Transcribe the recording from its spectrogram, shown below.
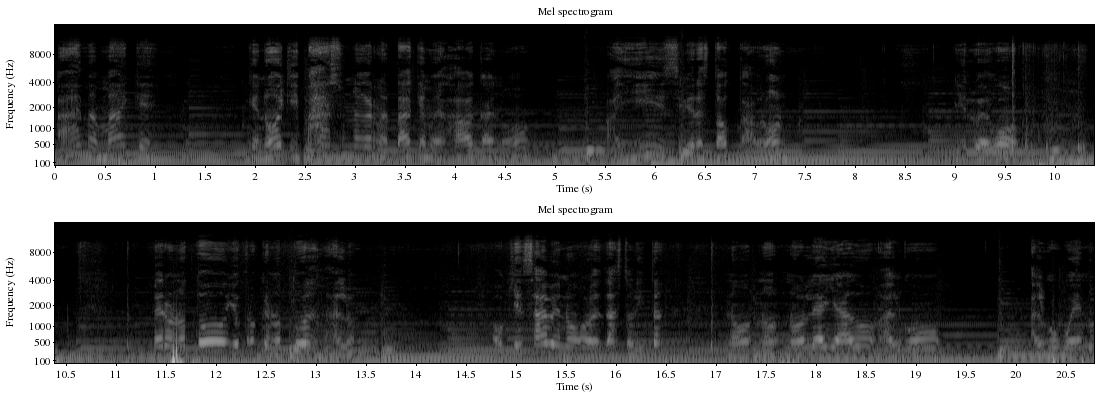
ay mamá, que, que no, que pasa una garnatada que me dejaba acá, no. Ahí si hubiera estado cabrón. Y luego, pero no todo, yo creo que no todo es malo. O quién sabe, no, hasta ahorita no, no, no le he hallado algo, algo bueno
